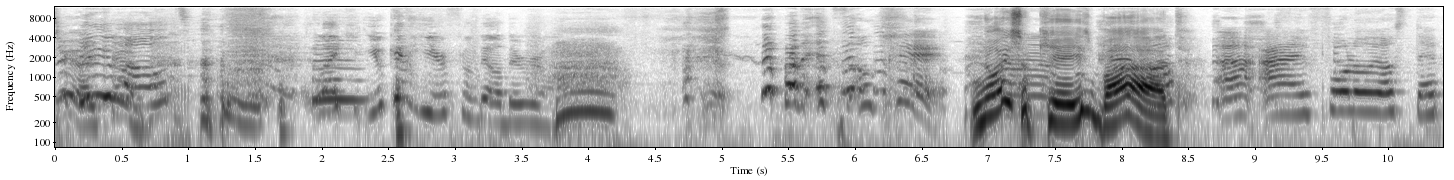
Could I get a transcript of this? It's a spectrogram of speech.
really loud. like you can hear from the other room. But it's okay. No, it's okay. It's bad. Uh, I follow your step.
